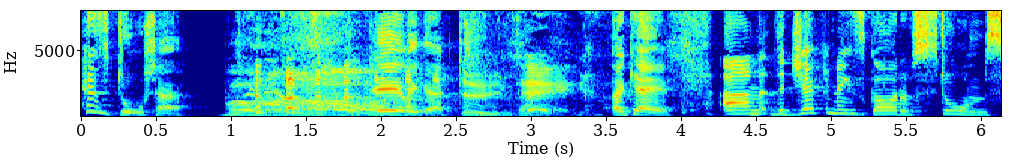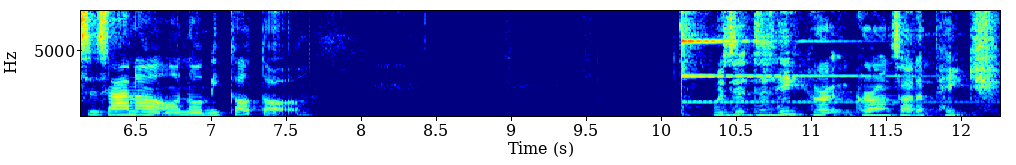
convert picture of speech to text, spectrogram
His daughter. There we go. Dude, Dang. Okay. Um, the Japanese god of storms, Susanna Onomikoto. Was it? Did he grow, grow inside a peach?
